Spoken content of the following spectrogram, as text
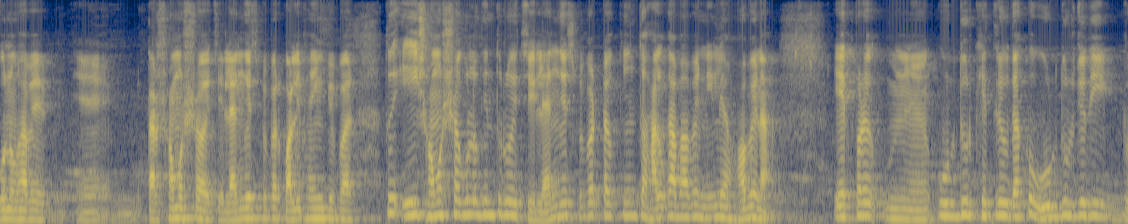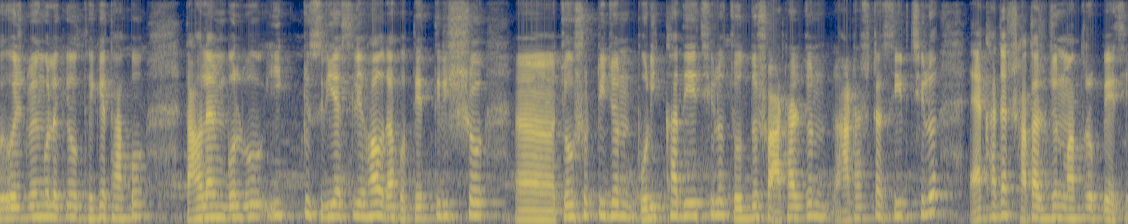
কোনোভাবে তার সমস্যা হয়েছে। ল্যাঙ্গুয়েজ পেপার কোয়ালিফাইং পেপার তো এই সমস্যাগুলো কিন্তু রয়েছে। ল্যাঙ্গুয়েজ পেপারটাও কিন্তু হালকাভাবে নিলে হবে না। এরপরে উর্দুর ক্ষেত্রেও দেখো, উর্দুর যদি ওয়েস্ট বেঙ্গলে কেউ থেকে থাকো, তাহলে আমি বলব একটু সিরিয়াসলি হও। দেখো, তেত্রিশশো চৌষট্টি জন পরীক্ষা দিয়েছিল, চোদ্দোশো আঠাশ জন, আঠাশটা সিট ছিল, এক হাজার সাতাশ জন মাত্র পেয়েছে।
